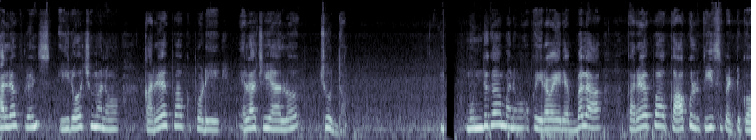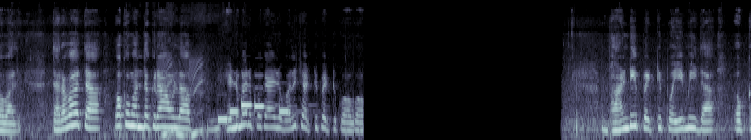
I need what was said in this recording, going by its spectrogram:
హలో ఫ్రెండ్స్ ఈరోజు మనం కరివేపాకు పొడి ఎలా చేయాలో చూద్దాం. ముందుగా మనం ఒక ఇరవై రెబ్బల కరివేపాకు ఆకులు తీసి పెట్టుకోవాలి. తర్వాత ఒక వంద గ్రాముల ఎండుమిరపకాయలు వలిచి అట్టి పెట్టుకోవాలి. భాండీ పెట్టి పొయ్యి మీద ఒక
